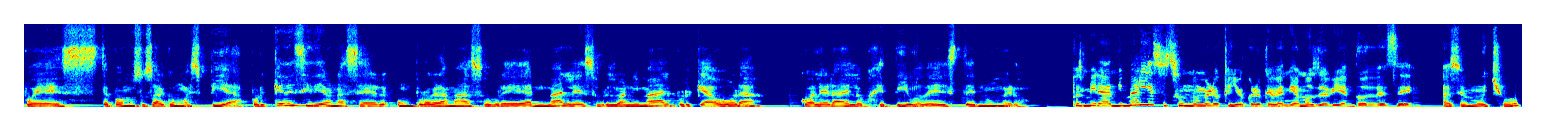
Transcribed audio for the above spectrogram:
pues te podemos usar como espía. ¿Por qué decidieron hacer un programa sobre animales, sobre lo animal? Porque ahora, ¿cuál era el objetivo de este número? Pues mira, animales es un número que yo creo que veníamos debiendo desde hace mucho,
